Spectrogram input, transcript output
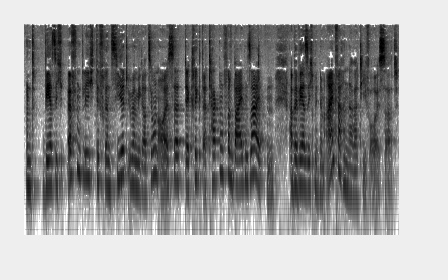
Und wer sich öffentlich differenziert über Migration äußert, der kriegt Attacken von beiden Seiten. Aber wer sich mit einem einfachen Narrativ äußert,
